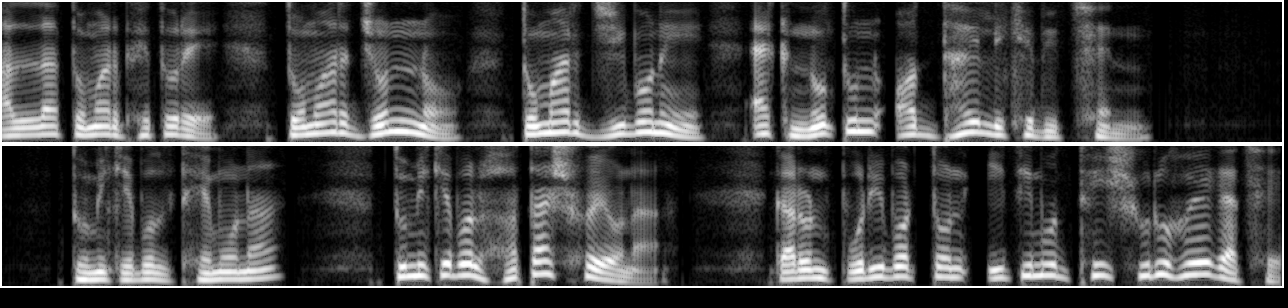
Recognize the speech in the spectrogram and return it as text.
আল্লাহ তোমার ভেতরে, তোমার জন্য, তোমার জীবনে এক নতুন অধ্যায় লিখে দিচ্ছেন। তুমি কেবল থেমো না, তুমি কেবল হতাশ হয়েও না, কারণ পরিবর্তন ইতিমধ্যেই শুরু হয়ে গেছে।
